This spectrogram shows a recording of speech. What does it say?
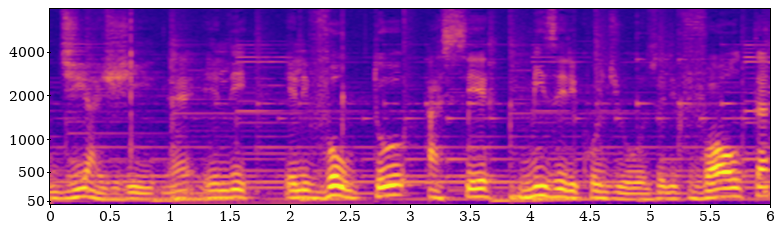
de agir, né? Ele, ele voltou a ser misericordioso, ele volta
